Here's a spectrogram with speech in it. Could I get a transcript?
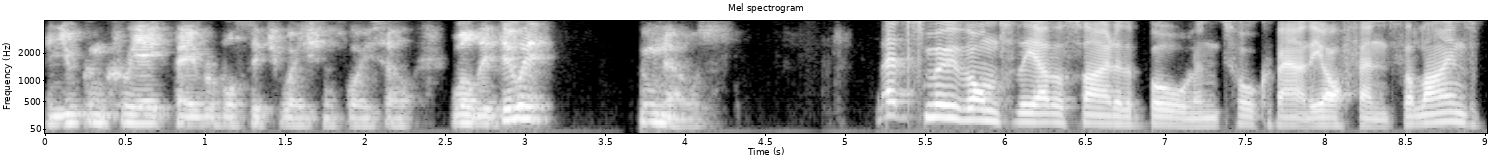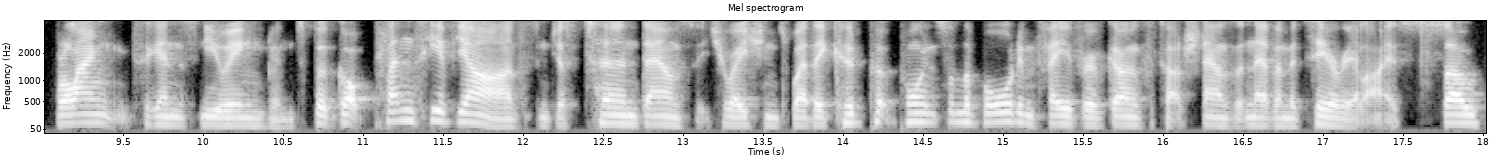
and you can create favorable situations for yourself. Will they do it? Who knows? Let's move on to the other side of the ball and talk about the offense. The Lions blanked against New England, but got plenty of yards and just turned down situations where they could put points on the board in favor of going for touchdowns that never materialized. So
